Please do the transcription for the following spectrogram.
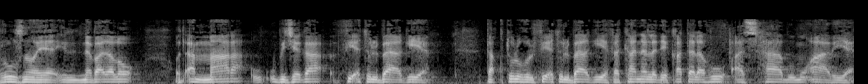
ružno je ili ne valjalo od Ammara ubiđe ga fi'atu al-baghiya al-fi'atu al-baghiya fa kana alladhi qatalahu ashab Muawiya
